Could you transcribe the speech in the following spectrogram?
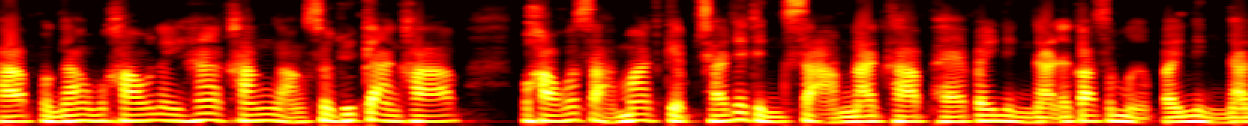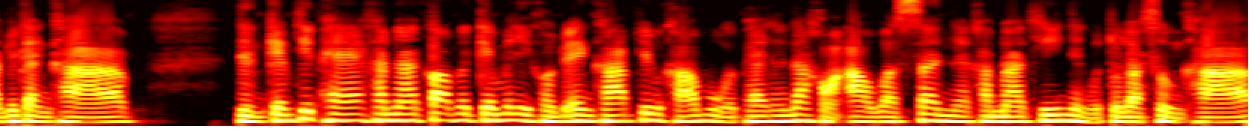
ครับผลงานของพวกเขาใน 5 ครั้งหลังสุดที่การครับพวกเขาก็สามารถเก็บใช้ได้ถึง 3 นัดครับแพ้ไป 1 นัดแล้วก็เสมอไป 1 นัดด้วยกันครับ หนึ่งเกมที่แพ้ครับนะก็เป็นเกมในลีของตัวเองครับที่พวกเขาบุกไปแพ้ทางด้านของอัลวัตสันนะครับนาที่1ประตูต่อศูนย์ครับ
